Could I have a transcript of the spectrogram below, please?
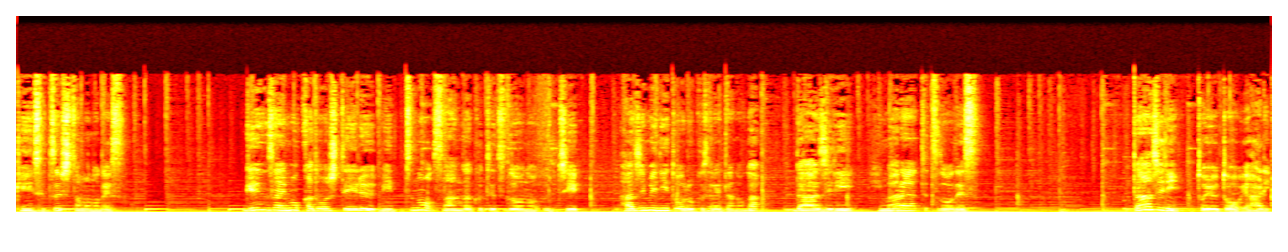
建設したものです。現在も稼働している3つの山岳鉄道のうち初めに登録されたのがダージリンヒマラヤ鉄道です。ダージリンというとやはり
